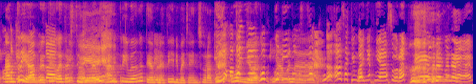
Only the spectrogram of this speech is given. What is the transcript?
untuk Antri Indra ya berarti bukan, letters gitu. to Juliet ini antri banget ya berarti dibacain suratnya. Iya Wah, makanya gue gue Iya, bingung sak- eh, eh, saking banyaknya surat. Iya benar-benar ya kan.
